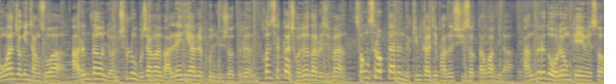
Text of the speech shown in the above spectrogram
몽환적인 장소와 아름다운 연출로 무장한 말레니아를 본 유저들은 컨셉과 전혀 다르지만 성스럽다는 느낌까지 받을 수 있었다고 합니다. 안 그래도 어려운 게임에서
